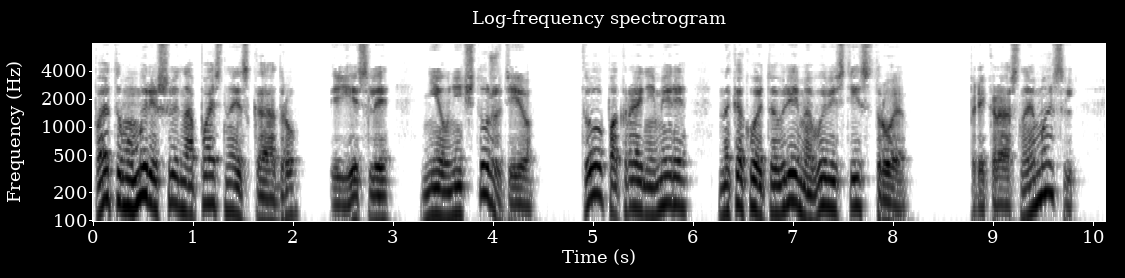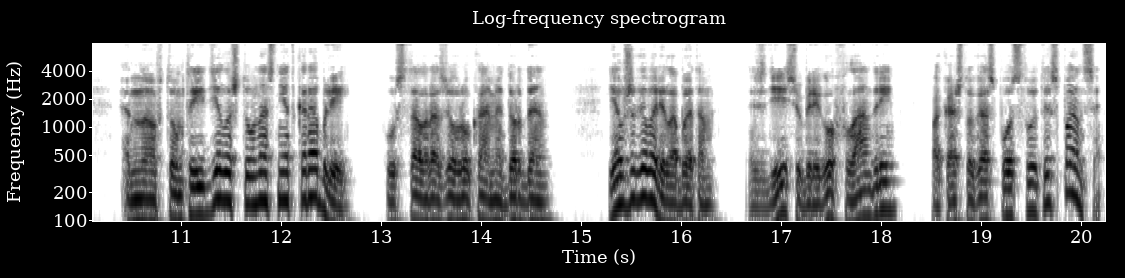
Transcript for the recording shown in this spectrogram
Поэтому мы решили напасть на эскадру, и если не уничтожить ее, то, по крайней мере, на какое-то время вывести из строя. Прекрасная мысль. Но в том-то и дело, что у нас нет кораблей, — устал развел руками Дорден. Я уже говорил об этом. Здесь, у берегов Фландрии, пока что господствуют испанцы.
